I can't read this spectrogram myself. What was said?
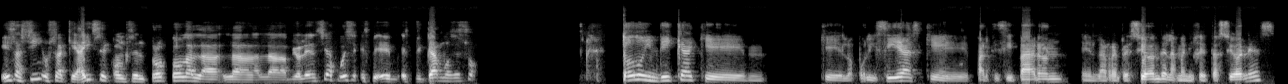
¿Es así? O sea, que ahí se concentró toda la, violencia. ¿Puedes eh, explicarnos eso? Todo indica que, los policías que participaron en la represión de las manifestaciones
